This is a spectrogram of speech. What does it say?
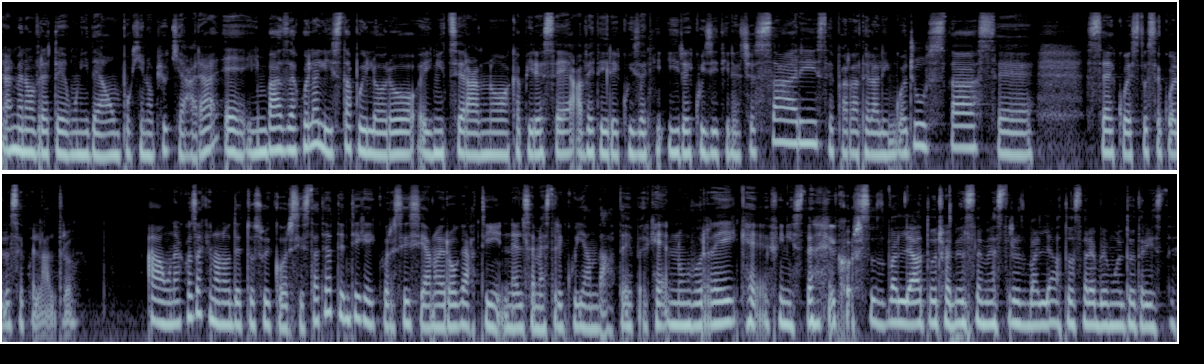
almeno avrete un'idea un pochino più chiara e in base a quella lista poi loro inizieranno a capire se avete i requisiti, i requisiti necessari, se parlate la lingua giusta, se se questo, se quello, se quell'altro. Ah, una cosa che non ho detto sui corsi, state attenti che i corsi siano erogati nel semestre in cui andate, perché non vorrei che finiste nel corso sbagliato, cioè nel semestre sbagliato, sarebbe molto triste.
